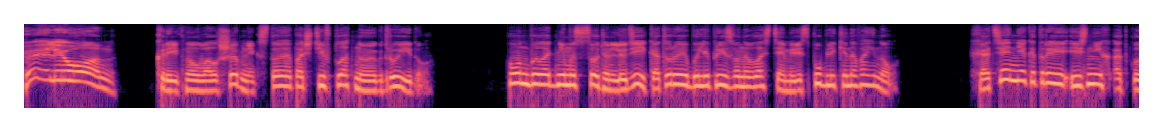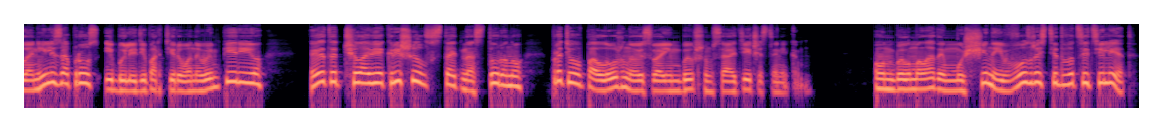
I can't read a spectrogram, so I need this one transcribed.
«Элеон!» — крикнул волшебник, стоя почти вплотную к друиду. Он был одним из сотен людей, которые были призваны властями республики на войну. Хотя некоторые из них отклонили запрос и были депортированы в империю, этот человек решил встать на сторону, противоположную своим бывшим соотечественникам. Он был молодым мужчиной в возрасте 20 лет,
